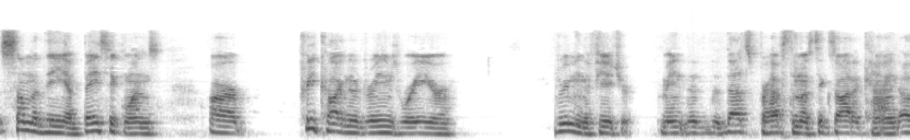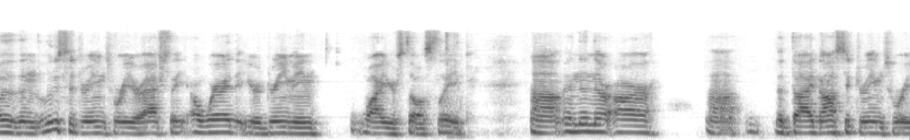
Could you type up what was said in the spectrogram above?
some of the uh, basic ones are precognitive dreams where you're dreaming the future. I mean, that's perhaps the most exotic kind, other than lucid dreams where you're actually aware that you're dreaming while you're still asleep. Uh, and then there are uh, the diagnostic dreams where.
